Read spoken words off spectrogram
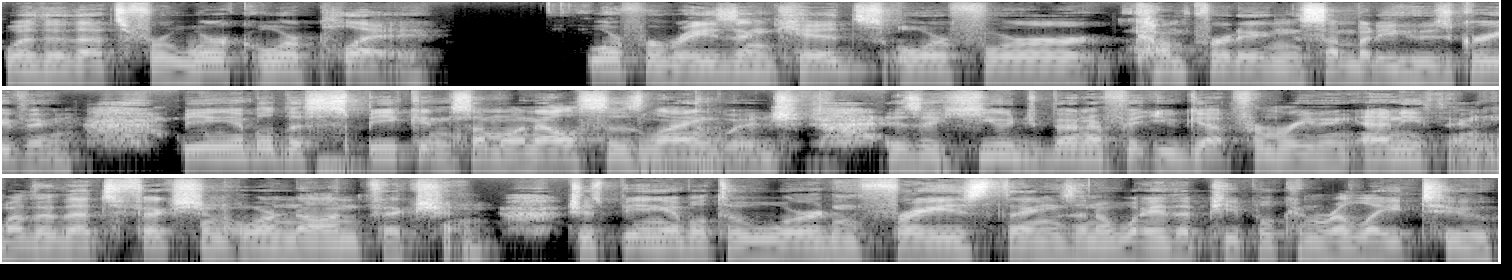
whether that's for work or play, or for raising kids, or for comforting somebody who's grieving. Being able to speak in someone else's language is a huge benefit you get from reading anything, whether that's fiction or nonfiction. Just being able to word and phrase things in a way that people can relate to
